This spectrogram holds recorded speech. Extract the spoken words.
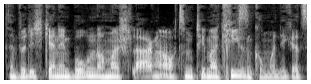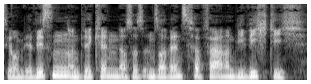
dann würde ich gerne den Bogen nochmal schlagen, auch zum Thema Krisenkommunikation. Wir wissen und wir kennen aus das Insolvenzverfahren, wie wichtig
